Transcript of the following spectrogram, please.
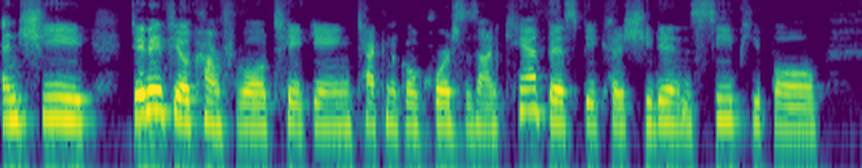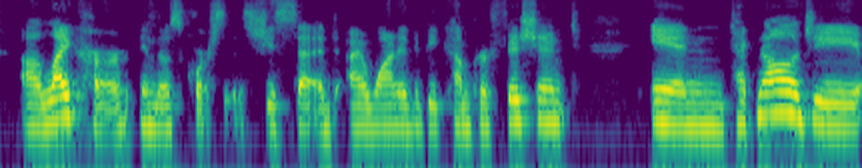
And she didn't feel comfortable taking technical courses on campus because she didn't see people uh, like her in those courses. She said, I wanted to become proficient in technology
